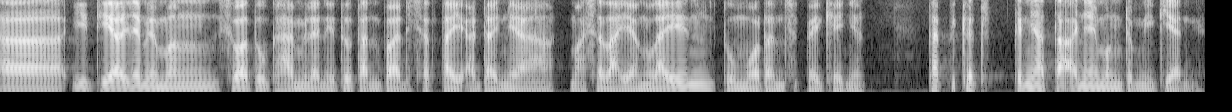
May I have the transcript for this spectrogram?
uh, idealnya memang suatu kehamilan itu tanpa disertai adanya masalah yang lain, tumor dan sebagainya. Tapi ke kenyataannya memang demikian.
